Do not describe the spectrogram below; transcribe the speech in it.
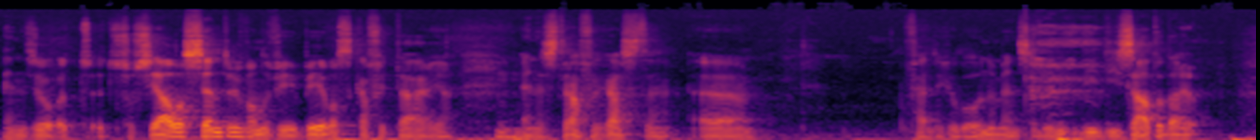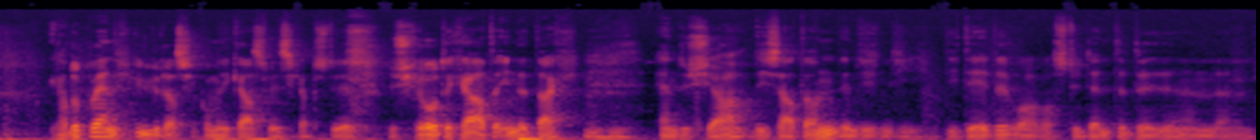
en zo, het, het sociale centrum van de VUB was de cafetaria. En de straffe gasten, enfin, de gewone mensen, die, die, zaten daar. Je had ook weinig uren als je communicatiewetenschap studeert. Dus grote gaten in de dag. En dus ja, die zaten dan, en die, die, die deden wat, wat studenten deden. En, en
